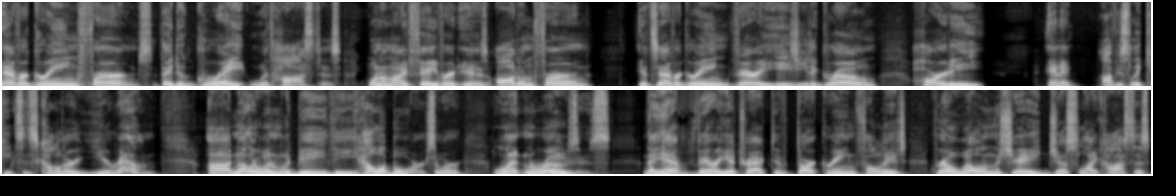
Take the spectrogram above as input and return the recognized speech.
evergreen ferns. They do great with hostas. One of my favorite is autumn fern. It's evergreen, very easy to grow, hardy, and it obviously keeps its color year round. Uh, another one would be the hellebores or Lenten roses. They have very attractive dark green foliage, grow well in the shade, just like hostas,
